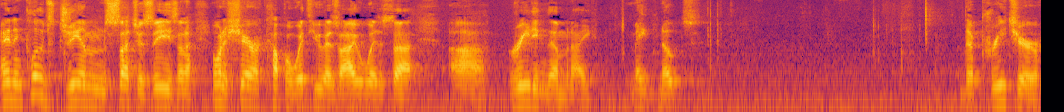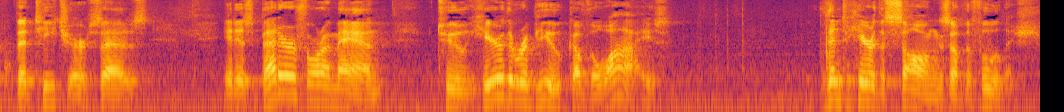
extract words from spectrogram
And includes gems such as these. And I want to share a couple with you as I was uh, uh, reading them and I made notes. The preacher, the teacher says, It is better for a man to hear the rebuke of the wise than to hear the songs of the foolish.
